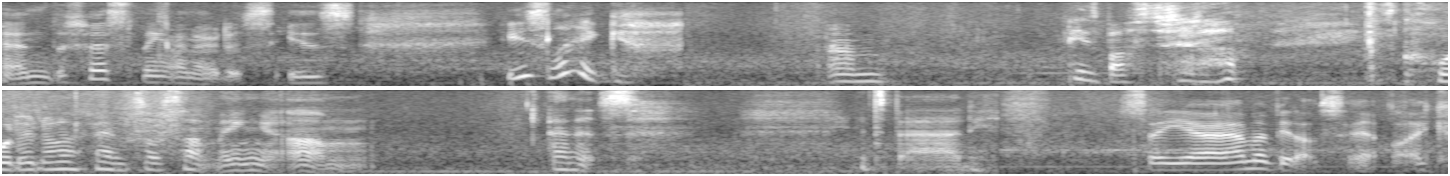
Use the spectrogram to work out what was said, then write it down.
and the first thing I notice is his leg. Um, he's busted it up, he's caught it on a fence or something, um, and it's, it's bad. So yeah, I'm a bit upset, like,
